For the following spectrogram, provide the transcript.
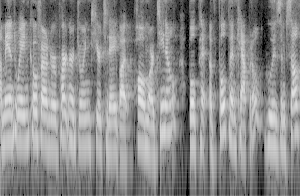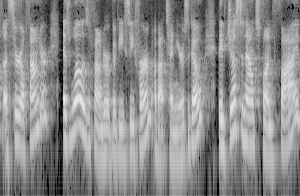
I'm Anne Dwane, co-founder and partner, joined here today by Paul Martino Bullpen, of Bullpen Capital, who is himself a serial founder as well as a founder of a VC firm about 10 years ago. They've just announced Fund 5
